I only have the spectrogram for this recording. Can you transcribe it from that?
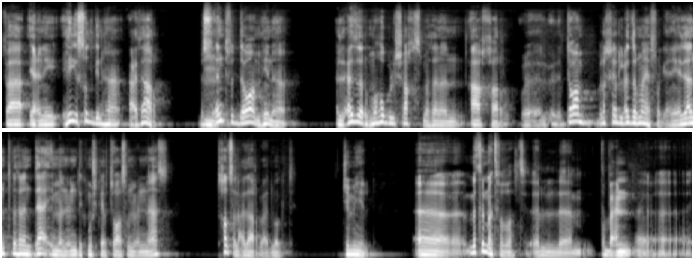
فيعني هي صدق إنها أعذار. بس. م. أنت في الدوام هنا العذر ما هو بالشخص مثلا آخر. الدوام بالأخير العذر ما يفرق. يعني إذا أنت مثلا دائما عندك مشكلة بتواصل مع الناس تخلص الأعذار بعد وقت. جميل. آه مثل ما تفضلت طبعا آه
